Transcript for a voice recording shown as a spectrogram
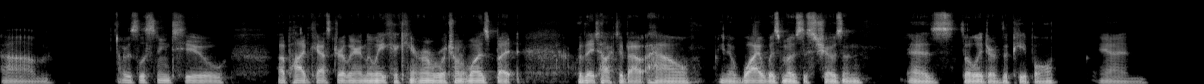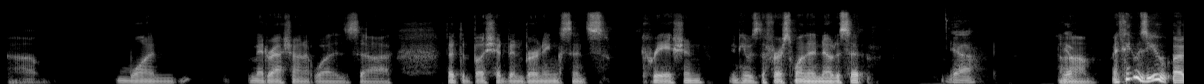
Um i was listening to a podcast earlier in the week i can't remember which one it was but where they talked about how you know why was moses chosen as the leader of the people? And um, one midrash on it was uh, that the bush had been burning since creation and he was the first one to notice it. Yeah. Yep. um, i think it was you uh,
